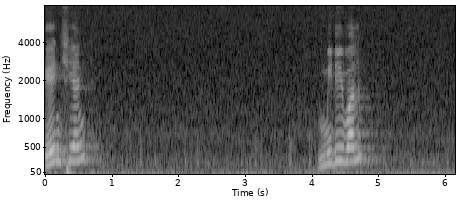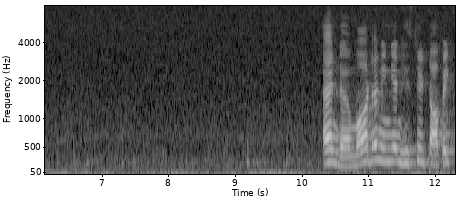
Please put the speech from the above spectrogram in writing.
ancient medieval and uh, modern Indian history topics.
